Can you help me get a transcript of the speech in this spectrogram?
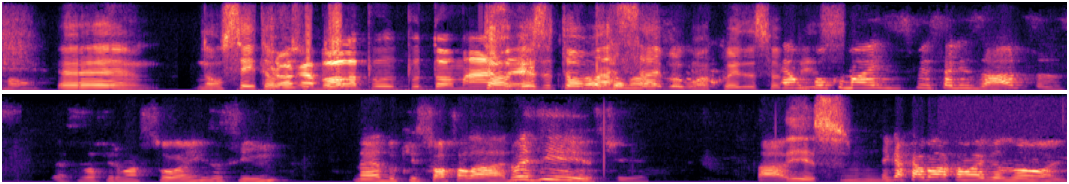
Bom. É, não sei, talvez. Joga a bola pro, pro Tomás. Talvez é. o Tomás, Tomás saiba alguma coisa sobre isso. É um isso. pouco mais especializado essas, essas afirmações, assim né, do que só falar, não existe. Sabe? Isso. Uhum. Tem que acabar com a de ozônio.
